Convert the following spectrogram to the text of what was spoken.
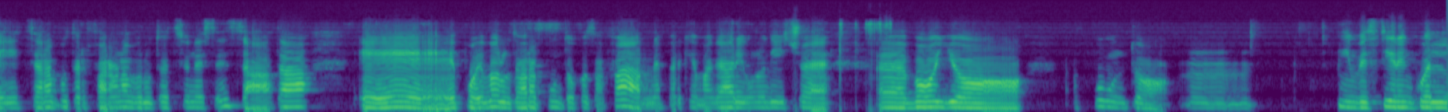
iniziare a poter fare una valutazione sensata e, e poi valutare appunto cosa farne, perché magari uno dice eh, voglio appunto... Mh, mm, investire in quel,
